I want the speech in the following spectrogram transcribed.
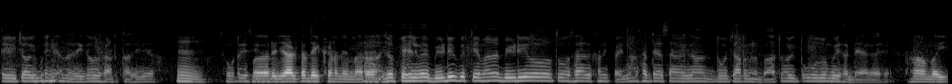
23 24 ਮਹੀਨਿਆਂ ਦਾ ਸੀਗਾ ਉਹ ਛੱਡਤਾ ਸੀਗਾ। ਹੂੰ ਛੋਟਾ ਹੀ ਸੀ ਰਿਜ਼ਲਟ ਦੇਖਣ ਦੇ ਮਾਰੇ ਹਾਂ ਜੋ ਪਿਛਲੀ ਵਾਰ ਵੀਡੀਓ ਕੀਤੀ ਮੈਂ ਤਾਂ ਵੀਡੀਓ ਤੋਂ ਸ਼ਾਇਦ ਖਾਨੀ ਪਹਿਲਾਂ ਛੱਡਿਆ ਸੀ ਜਾਂ ਦੋ ਚਾਰ ਦਿਨ ਬਾਅਦ ਉਹ ਉਦੋਂ ਕੋਈ ਛੱਡਿਆ ਗਿਆ ਇਹ। ਹਾਂ ਬਾਈ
